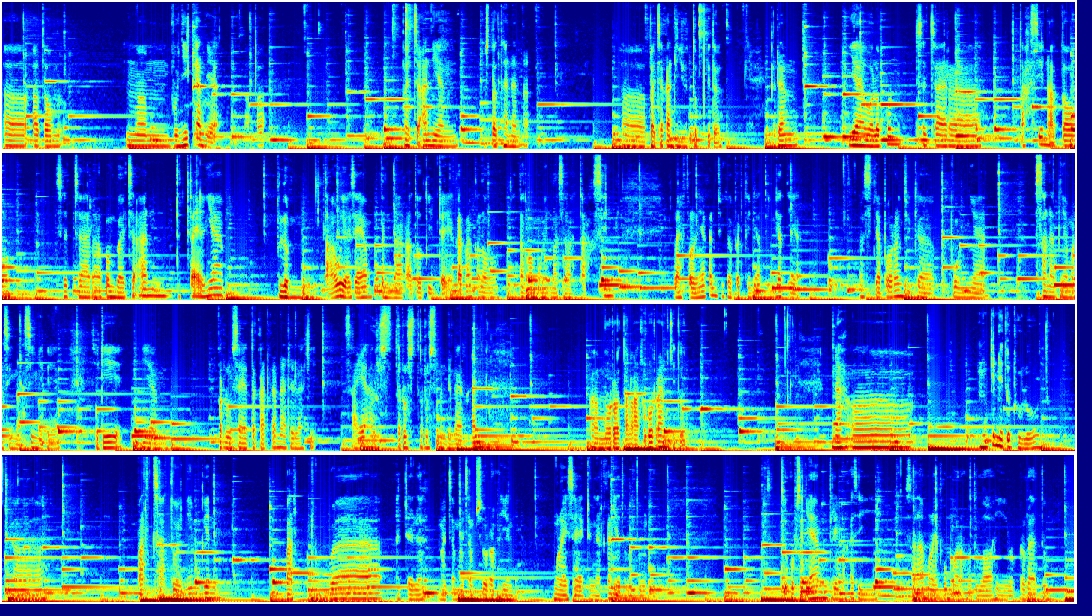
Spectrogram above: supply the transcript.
uh, atau membunyikan ya apa bacaan yang Ustadz Hanan uh, bacakan di YouTube gitu. Kadang ya walaupun secara tahsin atau secara pembacaan detailnya belum tahu ya saya benar atau tidak ya. Karena kalau kita ngomongin masalah tahsin levelnya kan juga bertingkat-tingkat ya. Nah, setiap orang juga punya sanatnya masing-masing gitu ya. Jadi yang perlu saya tekankan adalah saya harus terus-terus mendengarkan uh, murotal Al-Quran gitu. Nah uh, mungkin itu dulu uh, part 1 ini. Mungkin part 2 adalah macam-macam surah yang mulai saya dengarkan ya teman-teman. Cukup sekian terima kasih. Assalamualaikum warahmatullahi wabarakatuh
